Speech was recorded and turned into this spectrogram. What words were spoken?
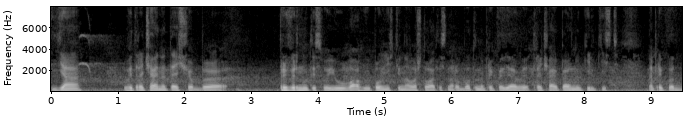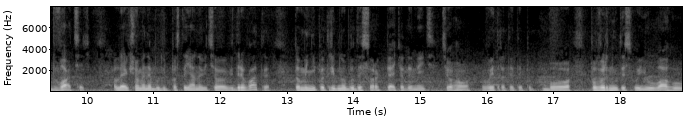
я витрачаю на те, щоб е, привернути свою увагу і повністю налаштуватись на роботу. Наприклад, я витрачаю певну кількість, наприклад, 20. Але якщо мене будуть постійно від цього відривати, то мені потрібно буде 45 одиниць цього витратити, бо повернути свою увагу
